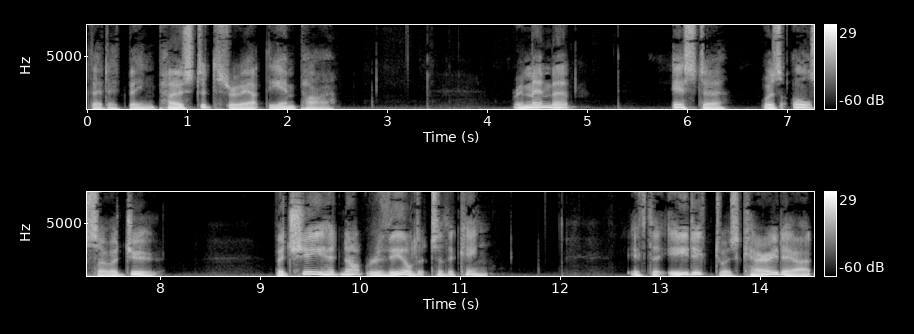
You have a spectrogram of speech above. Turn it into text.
that had been posted throughout the empire. Remember, Esther was also a Jew, but she had not revealed it to the king. If the edict was carried out,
